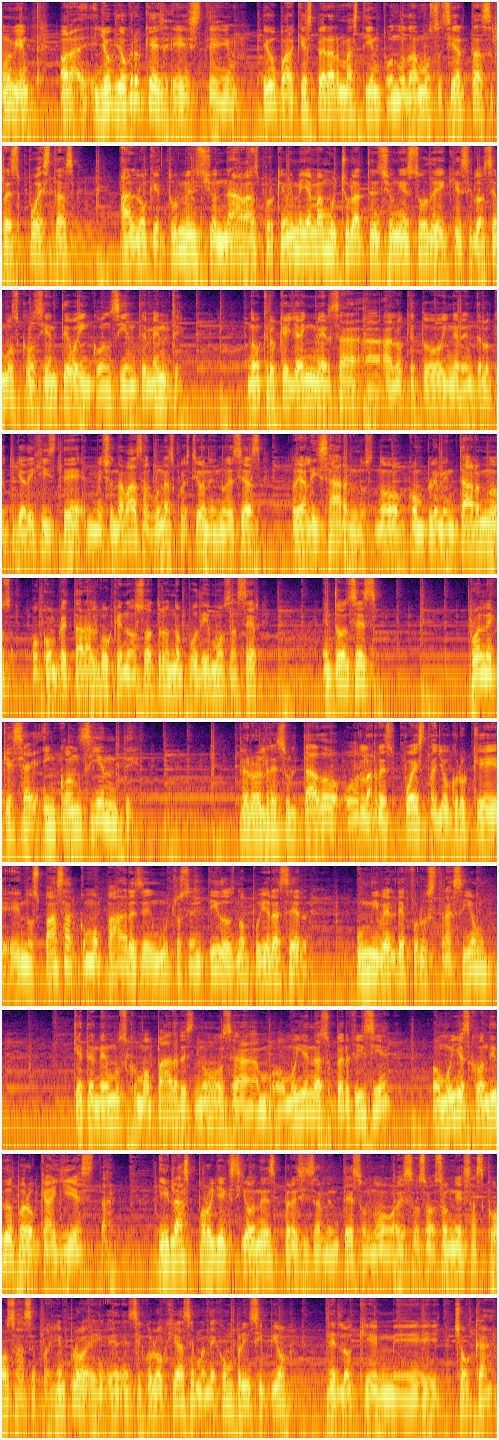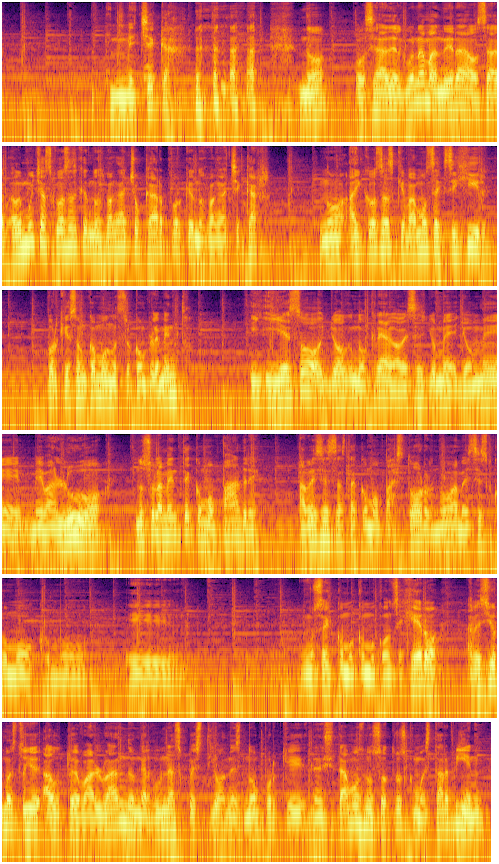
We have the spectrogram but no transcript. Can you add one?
Muy bien. Ahora, yo, yo creo que, este, digo, ¿para qué esperar más tiempo? No damos ciertas respuestas a lo que tú mencionabas, porque a mí me llama mucho la atención eso de que si lo hacemos consciente o inconscientemente. No creo que ya inmersa a, a lo que tú, inherente a lo que tú ya dijiste, mencionabas algunas cuestiones, ¿no? Decías realizarnos, ¿no? Complementarnos o completar algo que nosotros no pudimos hacer. Entonces, ponle que sea inconsciente, pero el resultado o la respuesta yo creo que nos pasa como padres en muchos sentidos, ¿no? Pudiera ser un nivel de frustración que tenemos como padres, ¿no? O sea, o muy en la superficie o muy escondido, pero que allí está. Y las proyecciones, precisamente eso, ¿no? Eso son, esas cosas. Por ejemplo, en psicología se maneja un principio de lo que me choca, me checa, ¿no? O sea, de alguna manera, o sea, hay muchas cosas que nos van a chocar porque nos van a checar, ¿no? Hay cosas que vamos a exigir porque son como nuestro complemento. Y, eso yo no crean, a veces yo me, yo me, me evalúo, no solamente como padre, a veces hasta como pastor, ¿no? A veces como, como, eh, no sé, como, como consejero. A veces yo me estoy autoevaluando en algunas cuestiones, ¿no? Porque necesitamos nosotros como estar bien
